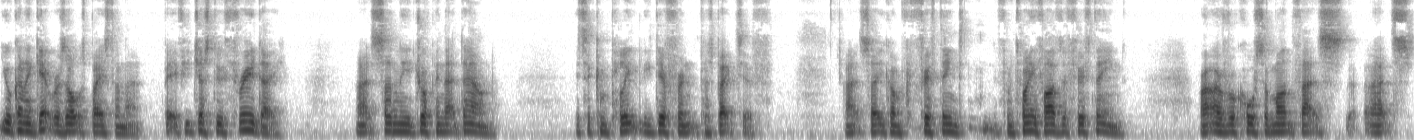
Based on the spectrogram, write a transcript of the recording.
you're going to get results based on that. But if you just do three a day, right, suddenly dropping that down, it's a completely different perspective. Right, so you come from 15 to, from 25 to 15 right, over a course of a month, that's, that's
